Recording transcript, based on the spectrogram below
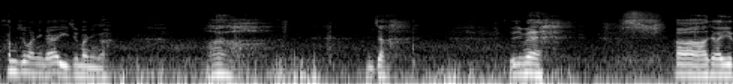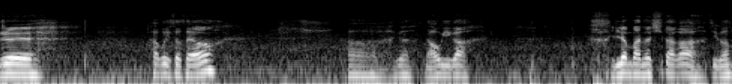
3주 만인가요? 2주 만인가 아휴 진짜 요즘에 아 제가 일을 하고 있어서요 아 이거 나오기가 1년 반을 쉬다가 지금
